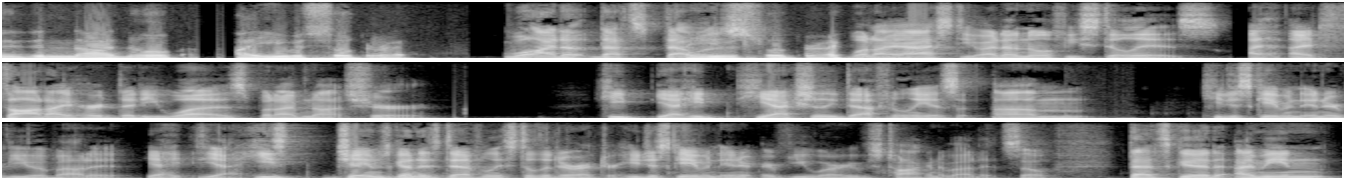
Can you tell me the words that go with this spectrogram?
I did not know about why he was so direct. Well, I don't. That's that was was so direct. what I asked you. I don't know if he still is. I, I thought I heard that he was, but I'm not sure. He yeah he he actually definitely is. Um, he just gave an interview about it. Yeah yeah he's James Gunn is definitely still the director. He just gave an interview where he was talking about it. So that's good. I mean,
